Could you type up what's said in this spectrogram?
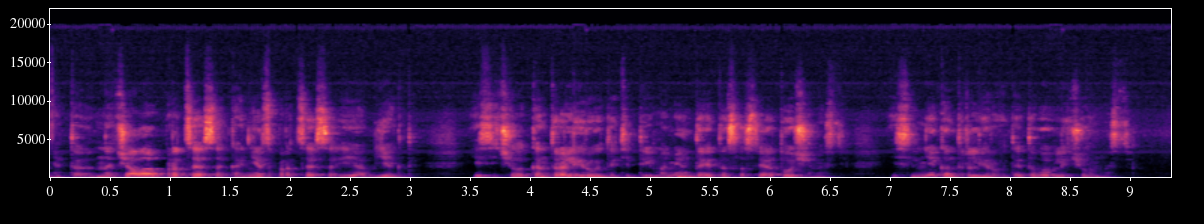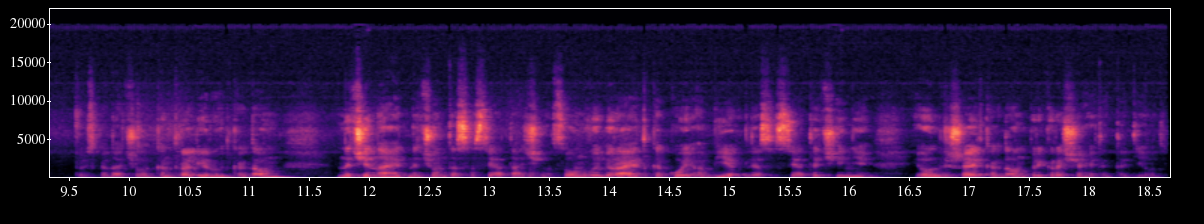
Это начало процесса, конец процесса и объект. Если человек контролирует эти три момента, это сосредоточенность. Если не контролирует, это вовлеченность. То есть, когда человек контролирует, когда он начинает на чем-то сосредотачиваться, он выбирает, какой объект для сосредоточения, и он решает, когда он прекращает это делать.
